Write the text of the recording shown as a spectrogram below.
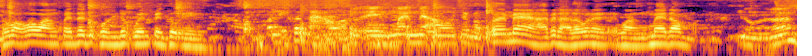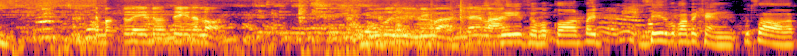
เราบอกว่าวางเป็นได้ทุกคนยกเว้นเป็นตัวเองมันเลยขึ้นหนาวอะตัวเองไม่ไม่เอาใช่แบบเอ้ยแม่หายไปไหนแล้ววะเนี่ยวางแม่ด้อมหนูนะแต่แบบตัวเองโดนเตะตลอดผมเบื่อดีกว่าจะได้ร้านซีสุปกรณ์ไปซีสุปกรณ์ไปแข่งฟุตซอลครับ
